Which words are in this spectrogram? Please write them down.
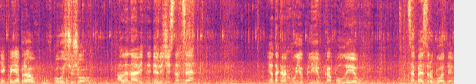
якби я брав в когось чужого. Але навіть не дивлячись на це, я так рахую, плівка, полив, це без роботи.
